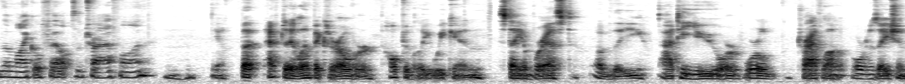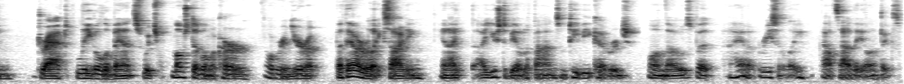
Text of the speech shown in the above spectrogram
the Michael Phelps of triathlon. Mm-hmm. Yeah. But after the Olympics are over, hopefully we can stay abreast of the ITU or World Triathlon Organization draft legal events, which most of them occur over in Europe. But they are really exciting. And I, I used to be able to find some TV coverage on those, but I haven't recently outside of the Olympics.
